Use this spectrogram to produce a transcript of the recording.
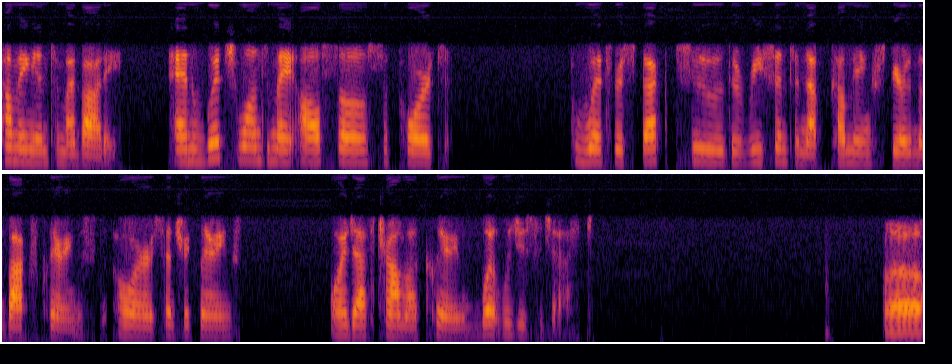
coming into my body, and which ones may also support with respect to the recent and upcoming spirit in the box clearings or sensory clearings or death trauma clearing. What would you suggest? Uh,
